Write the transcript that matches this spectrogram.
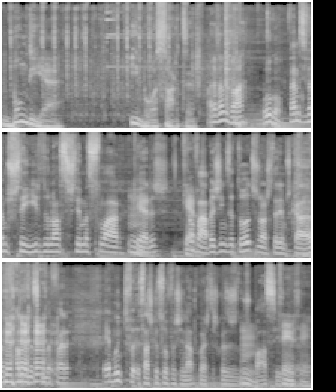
Bom dia e boa sorte. Ora, vamos lá. Hugo. Vamos e vamos sair do nosso sistema solar. Queres? quero. Então vá, beijinhos a todos. Nós estaremos cá na segunda-feira. É muito. Sabes que eu sou fascinado com estas coisas do espaço. sim, e, sim.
